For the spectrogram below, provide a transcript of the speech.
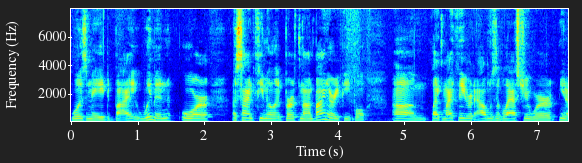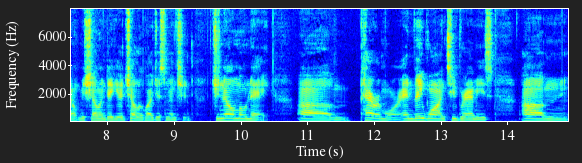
was made by women or assigned female at birth non binary people. Um, like my favorite albums of last year were, you know, Meshell Ndegeocello, who I just mentioned, Janelle Monáe, um, Paramore, and they won two Grammys. Um,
